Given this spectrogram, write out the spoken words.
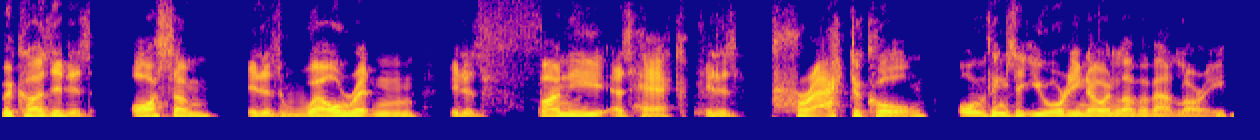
because it is awesome. It is well written. It is funny as heck. It is practical. All the things that you already know and love about Laurie. Mm-hmm.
